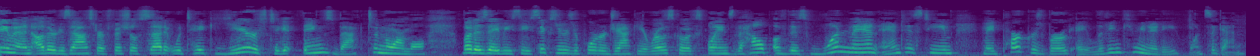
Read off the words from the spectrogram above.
FEMA and other disaster officials said it would take years to get things back to normal. But as ABC 6 News reporter Jackie Orozco explains, the help of this one man and his team made Parkersburg a living community once again.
